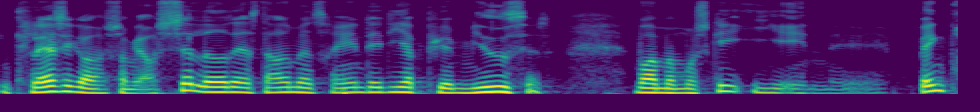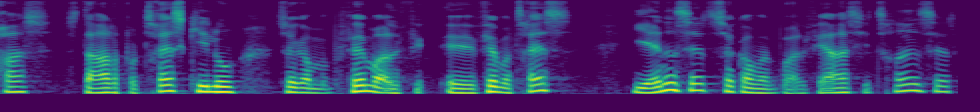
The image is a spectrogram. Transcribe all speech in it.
en klassiker, som jeg også selv lavede, da jeg startede med at træne, det er de her pyramidesæt, hvor man måske i en øh, bænkpres starter på 60 kilo, så går man på 55, øh, 65 i andet sæt, så går man på 70 i tredje sæt, så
